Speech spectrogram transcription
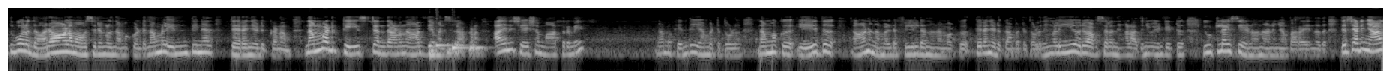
ഇതുപോലെ ധാരാളം അവസരങ്ങൾ നമുക്കുണ്ട്. നമ്മൾ എന്തിനെ തിരഞ്ഞെടുക്കണം? നമ്മുടെ ടേസ്റ്റ് എന്താണെന്ന് ആദ്യം മനസ്സിലാക്കണം. അതിനുശേഷം മാത്രമേ നമുക്ക് എന്ത് ചെയ്യാൻ പറ്റത്തുള്ളൂ? നമുക്ക് ഏത് ആണ് നമ്മളുടെ ഫീൽഡ് എന്ന് നമുക്ക് തിരഞ്ഞെടുക്കാൻ പറ്റത്തുള്ളൂ. നിങ്ങൾ ഈ ഒരു അവസരം നിങ്ങൾ അതിനു വേണ്ടിയിട്ട് യൂട്ടിലൈസ് ചെയ്യണമെന്നാണ് ഞാൻ പറയുന്നത്. തീർച്ചയായിട്ടും ഞാൻ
